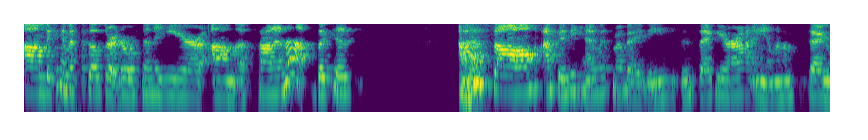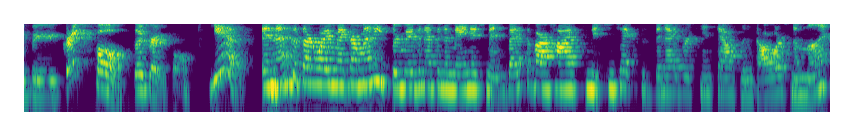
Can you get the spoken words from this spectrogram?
Um, became a sales director within a year um, of signing up because I saw I could be home with my babies. And so here I am. And I'm so very grateful. So grateful. Yes, and that's the third way we make our money is through moving up into management. And both of our highest commission checks has been over ten thousand dollars in a month,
